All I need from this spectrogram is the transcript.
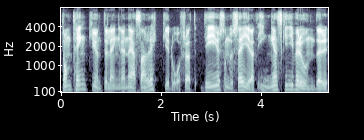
de tänker ju inte längre näsan räcker då för att det är ju som du säger att ingen skriver under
